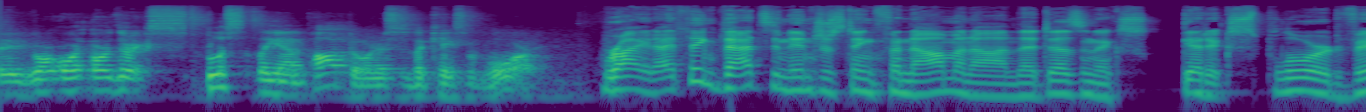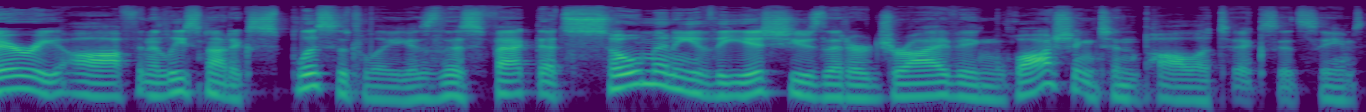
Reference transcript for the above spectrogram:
or, or they're explicitly unpopular. This is the case of war. Right. I think that's an interesting phenomenon that doesn't ex- get explored very often, at least not explicitly, is this fact that so many of the issues that are driving Washington politics, it seems,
